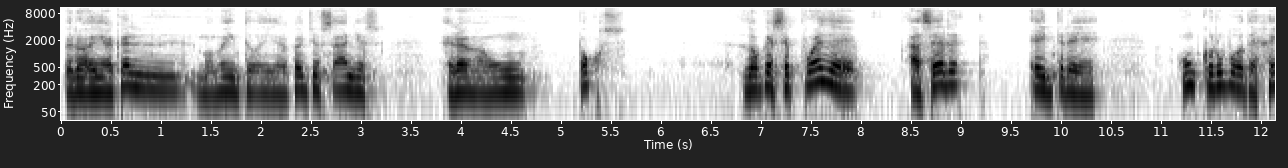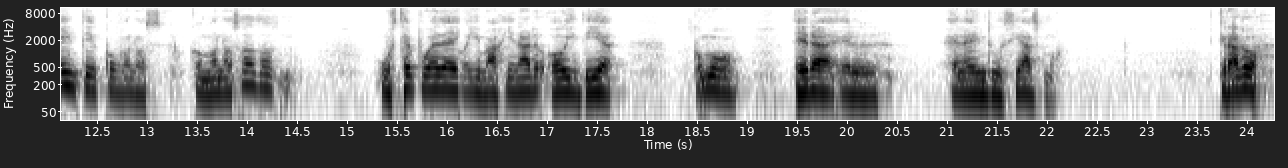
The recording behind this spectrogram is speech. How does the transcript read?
pero en aquel momento, en aquellos años, eran aún pocos. Lo que se puede hacer entre un grupo de gente como, como nosotros, usted puede imaginar hoy día cómo era el, el entusiasmo. Claro,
